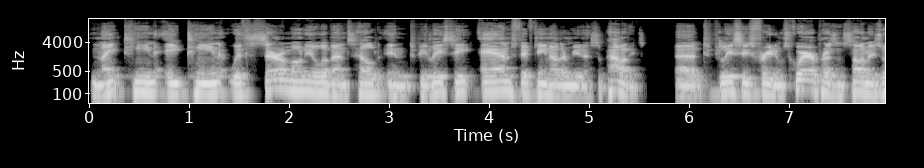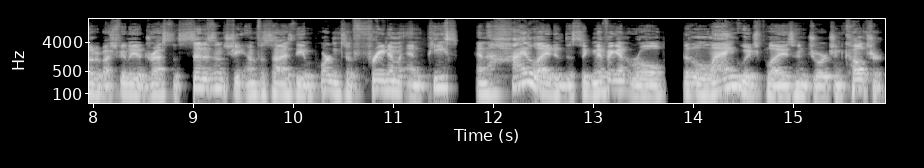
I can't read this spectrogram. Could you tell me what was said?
1918 with ceremonial events held in Tbilisi and 15 other municipalities. At Tbilisi's Freedom Square, President Salome Zourabichvili addressed the citizens. She emphasized the importance of freedom and peace and highlighted the significant role that language plays in Georgian culture.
